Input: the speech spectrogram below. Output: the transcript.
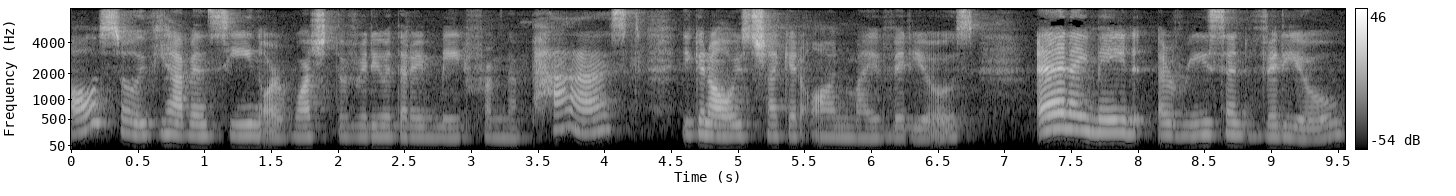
also, if you haven't seen or watched the video that I made from the past, you can always check it on my videos. And I made a recent video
